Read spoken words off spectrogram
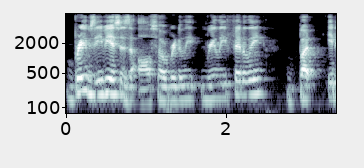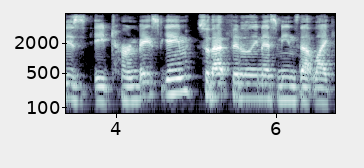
Brave Exvius is also really really fiddly, but it is a turn-based game, so that fiddliness means that like,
